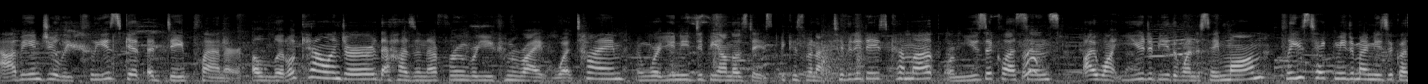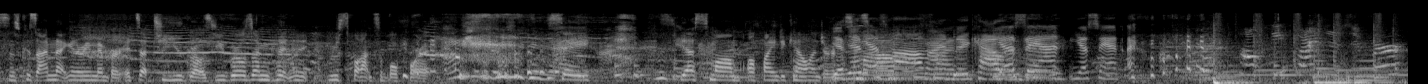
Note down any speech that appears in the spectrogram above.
Abby and Julie, please get a day planner, a little calendar that has enough room where you can write what time and where you need to be on those days. Because when activity days come up or music lessons, I want you to be the one to say, Mom, please take me to my music lessons because I'm not going to remember. It's up to you girls. You girls, I'm putting responsible for it. say, Yes, Mom, I'll find a calendar. Yes, mom. Find a calendar. Yes, and yes, and. help me find a zipper.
